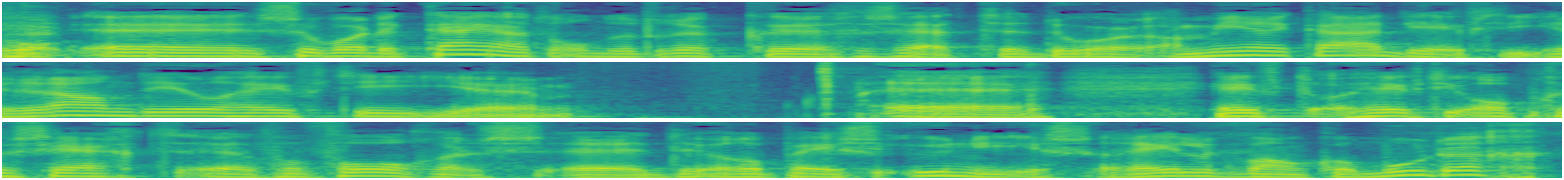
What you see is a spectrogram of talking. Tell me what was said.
Ja. ze worden keihard onder druk gezet door Amerika. Die heeft die Iran-deal, heeft die uh, heeft, heeft hij opgezegd. Uh, vervolgens, uh, de Europese Unie is redelijk wankelmoedig.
